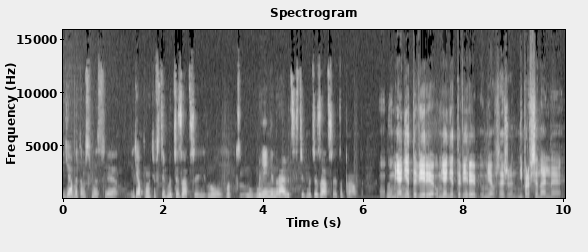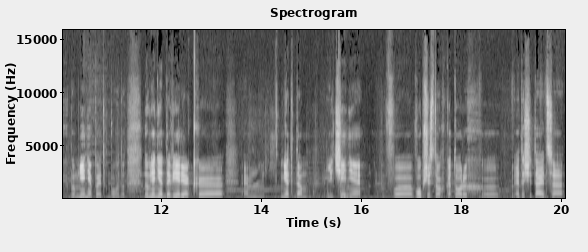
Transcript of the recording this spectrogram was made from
я в этом смысле, я против стигматизации. Ну, вот мне не нравится стигматизация, это правда. У, у меня нет доверия, у меня нет доверия, у меня, знаешь, непрофессиональное как бы, мнение по этому поводу, но у меня нет доверия к э, методам лечения в, в обществах, в которых э, это считается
